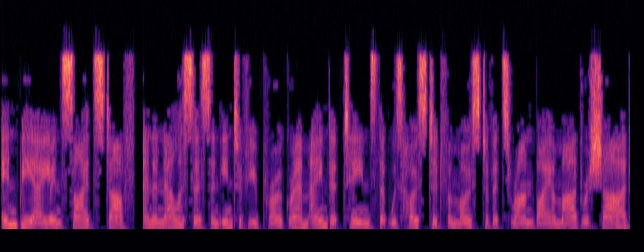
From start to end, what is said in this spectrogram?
NBA Inside Stuff, an analysis and interview program aimed at teens that was hosted for most of its run by Ahmad Rashad,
